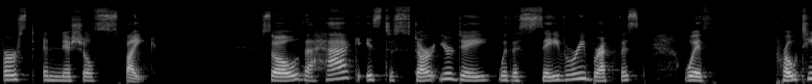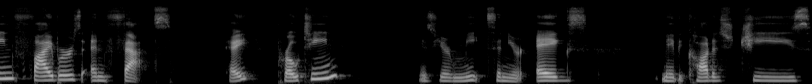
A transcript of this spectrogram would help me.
first initial spike. So, the hack is to start your day with a savory breakfast with protein, fibers, and fats. Okay. Protein is your meats and your eggs, maybe cottage cheese,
